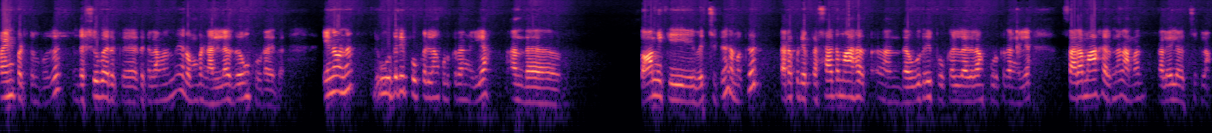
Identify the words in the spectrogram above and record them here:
பயன்படுத்தும் போது இந்த சுகருக்கு இதுக்கெல்லாம் வந்து ரொம்ப நல்லதும் கூட இது. இன்னொன்று உதிரி பூக்கள்லாம் கொடுக்குறாங்க இல்லையா? அந்த சுவாமிக்கு வச்சுட்டு நமக்கு தரக்கூடிய பிரசாதமாக அந்த உதிரி பூக்கள் அதெல்லாம் கொடுக்குறாங்க இல்லையா? சரமாக இருந்தால் நம்ம தலையில் வச்சுக்கலாம்.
